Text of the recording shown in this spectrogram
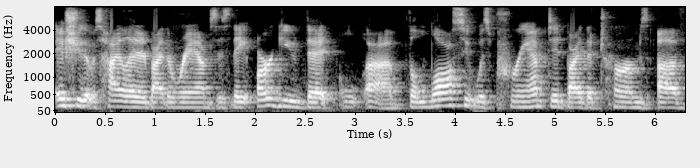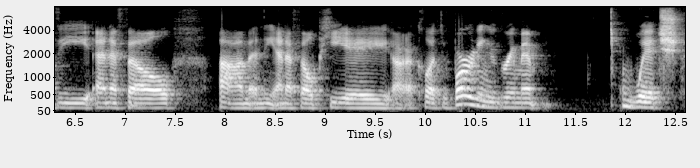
issue that was highlighted by the Rams is they argued that uh, the lawsuit was preempted by the terms of the NFL um, and the NFLPA uh, collective bargaining agreement which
